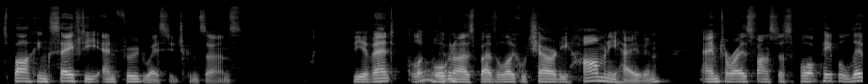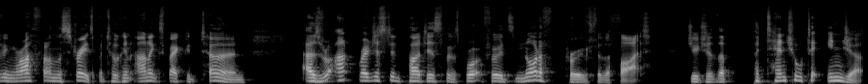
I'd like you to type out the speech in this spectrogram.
sparking safety and food wastage concerns. The event, Oh, okay. organised by the local charity Harmony Haven, aimed to raise funds to support people living rough on the streets, but took an unexpected turn as re- registered participants brought foods not approved for the fight due to the potential to injure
